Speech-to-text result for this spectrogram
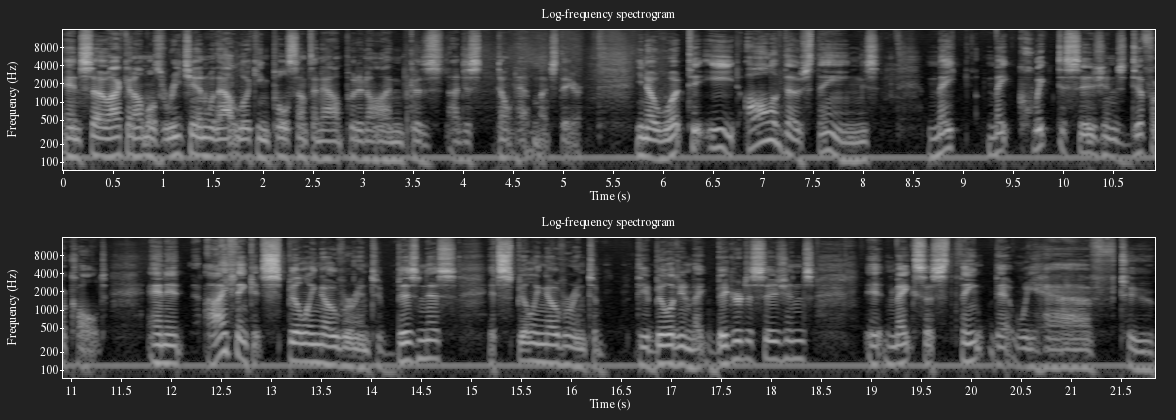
And so I can almost reach in without looking, pull something out, put it on because I just don't have much there. You know, what to eat, all of those things make make quick decisions difficult and it i think it's spilling over into business it's spilling over into the ability to make bigger decisions. It makes us think that we have to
